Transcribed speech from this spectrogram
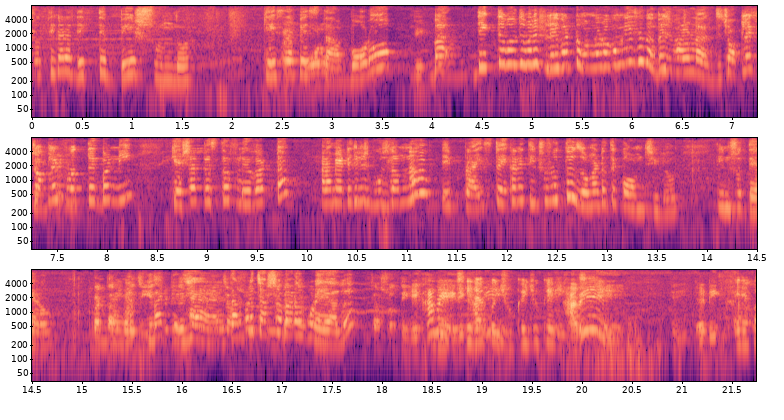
সত্যিকারে দেখতে বেশ সুন্দর। কেসা পেস্তা বড় বা দেখতে বলতে মানে ফ্লেভারটা অন্যরকম নিয়েছে তো বেশ ভালো লাগছে। চকলেট চকলেট প্রত্যেকবার নিই কেশার পেস্তা ফ্লেভারটা আর আমি একটা জিনিস বুঝলাম না এই প্রাইসটা এখানে তিনশো সত্তর জোম্যাটোতে কম ছিল তিনশো তেরো। তারপরে বাট হ্যাঁ তারপরে চারশো বারো পড়ে গেল। চারশো তিন। ঝুঁকে ঝুঁকে এই দেখো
